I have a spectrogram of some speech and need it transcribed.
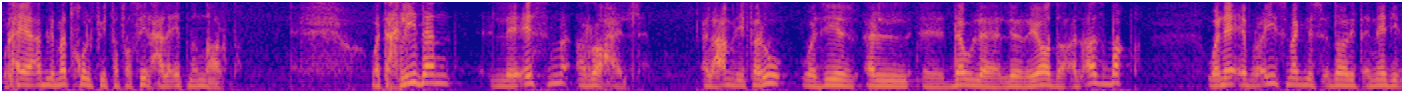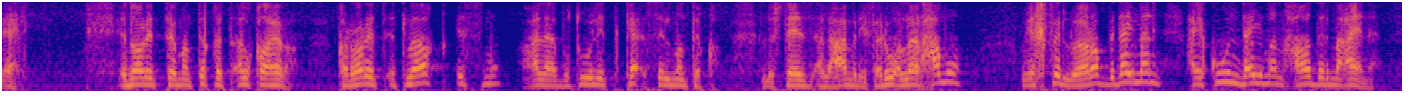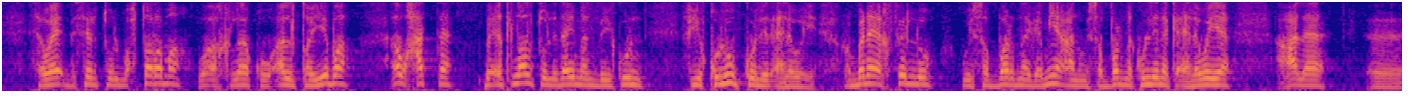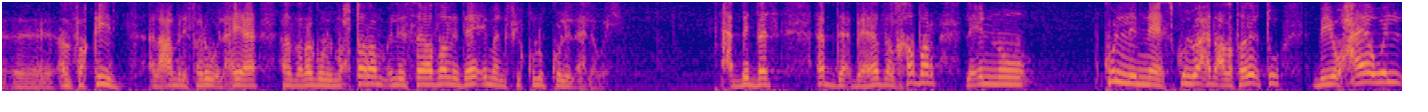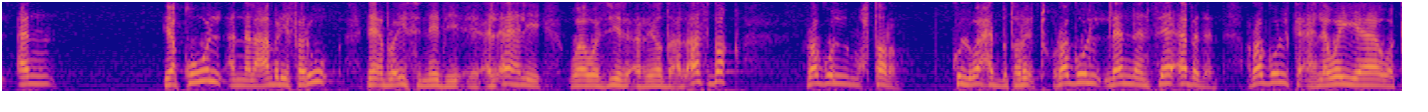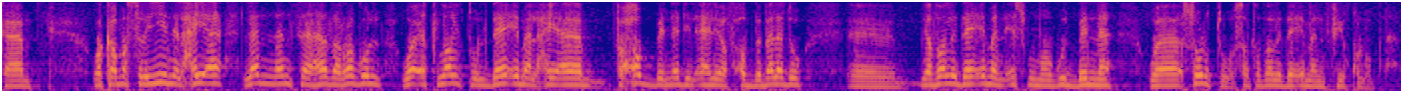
والحقيقة قبل ما أدخل في تفاصيل حلقتنا النهارده وتخليدا لاسم الراحل العمري فاروق وزير الدولة للرياضة الأسبق ونائب رئيس مجلس إدارة النادي الأهلي. إدارة منطقة القاهرة قررت إطلاق اسمه على بطولة كأس المنطقة. الأستاذ العمري فاروق الله يرحمه ويغفر له. يا رب دايما هيكون دايما حاضر معانا. سواء بسيرته المحترمة وأخلاقه الطيبة أو حتى بإطلالته اللي دايما بيكون في قلوب كل الأهلاوية. ربنا يغفر له ويصبرنا جميعا ويصبرنا كلنا كأهلاوية على الفقيد العمري فاروق. الحقيقة هذا الرجل المحترم اللي سيظل دائما في قلوب كل الأهلاوية. حبيت بس أبدأ بهذا الخبر لأنه كل الناس كل واحد على طريقته بيحاول أن يقول أن العمري فاروق نائب رئيس النادي الأهلي ووزير الرياضة الأسبق رجل محترم كل واحد بطريقته رجل لن ننساه ابدا رجل كأهلاوية وك وكمصريين الحقيقة لن ننسى هذا الرجل وإطلالته الدائمة الحقيقة في حب النادي الأهلي وفي حب بلده. يظل دائما اسمه موجود بينا وصورته ستظل دائما في قلوبنا.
